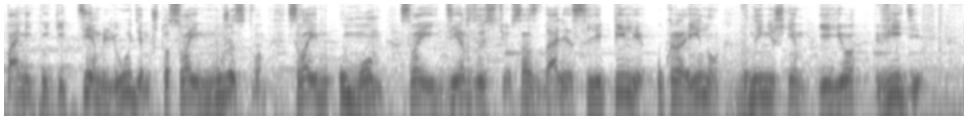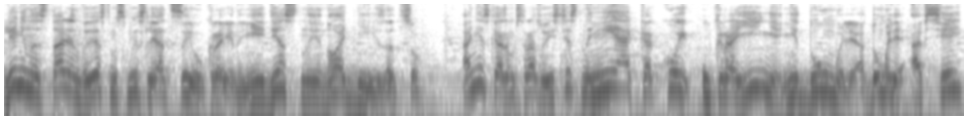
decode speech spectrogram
памятники тем людям, что своим мужеством, своим умом, своей дерзостью создали, слепили Украину в нынешнем ее виде. Ленин и Сталин в известном смысле отцы Украины. Не единственные, но одни из отцов. Они, скажем сразу, естественно, ни о какой Украине не думали, а думали о всей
